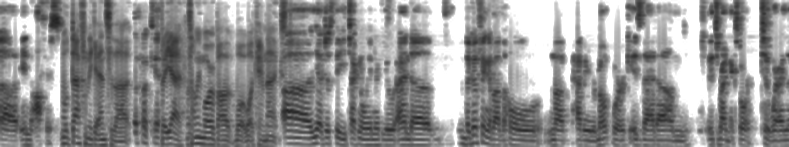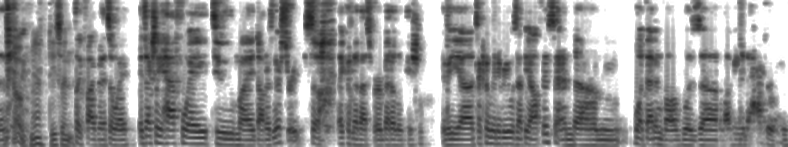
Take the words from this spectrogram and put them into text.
uh, in office. We'll definitely get into that. Okay. But yeah, tell me more about what, what came next. Uh, yeah, just the technical interview. And uh, the good thing about the whole not having remote work is that um, it's right next door to where I live. oh, yeah, decent. It's like five minutes away. It's actually halfway to my daughter's nursery, so I couldn't have asked for a better location. The uh, technical interview was at the office, and um, what that involved was uh, logging into HackerRank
